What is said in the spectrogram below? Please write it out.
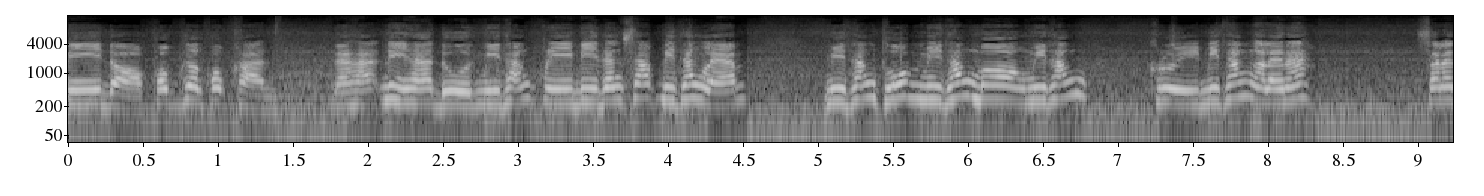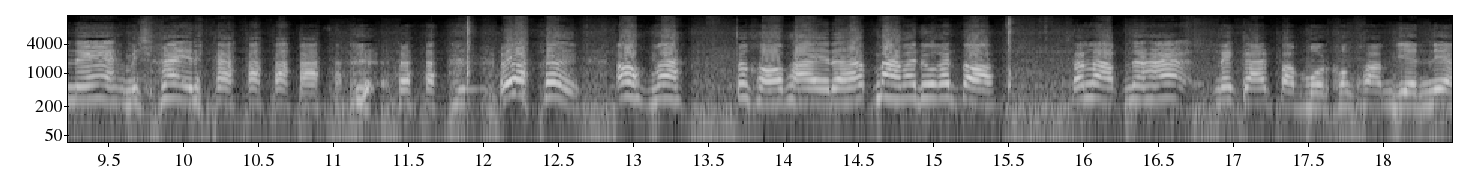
มีดอกครบเครื่องครบคันนะฮะนี่ฮะดูมีทั้งปรีมีทั้งซับมีทั้งแหลม มีทั้งทุบมีทั้งมอง มีทั้งครุยมีทั้งอะไรนะสารแหนไม่ใช่นะเอ้ยเอามาต้องขออภัยนะครับ มามาดูกันต่อสำหรับนะฮะในการปรับโหมดของความเย็นเนี่ย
